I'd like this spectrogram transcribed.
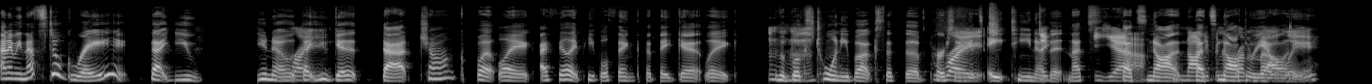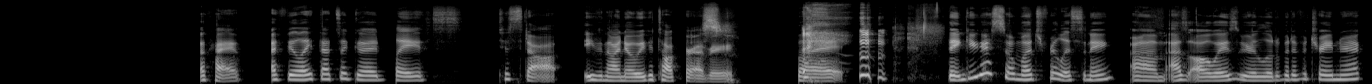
And I mean that's still great that you you know that you get that chunk, but like I feel like people think that they get like the book's 20 bucks that the person Mm-hmm. Right. gets 18 of Like, it and that's yeah, that's not, not that's not the reality. Okay. I feel like that's a good place to stop even though I know we could talk forever. But thank you guys so much for listening. Um, as always, we are a little bit of a train wreck,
